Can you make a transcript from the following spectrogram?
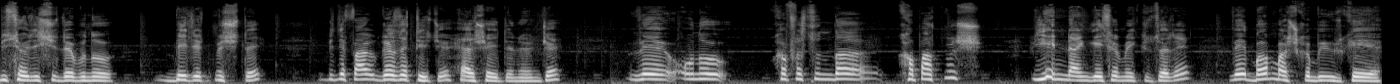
Bir söyleşi de bunu belirtmişti. Bir defa gazeteci her şeyden önce ve onu kafasında kapatmış yeniden getirmek üzere ve bambaşka bir ülkeye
